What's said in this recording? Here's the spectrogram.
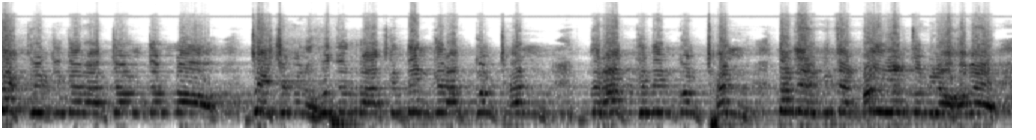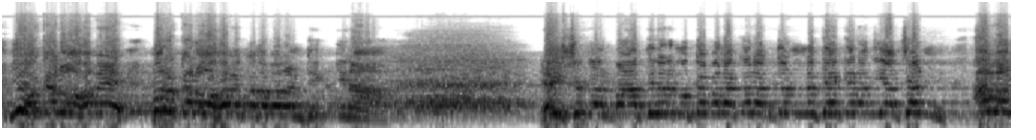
চাকরি টিকার জন্য যে সকল হুজুররা আজকে দিনকে রাত করছেন, রাতকে দিন করছেন, তাদের বিচার বাংলার জমিনে হবে, ইহকালও হবে, পরকালও হবে, কথা বলেন ঠিক কিনা? এই সকল বাতিলের মোকাবেলা করার জন্য কে কে রাজি আছেন? আবার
